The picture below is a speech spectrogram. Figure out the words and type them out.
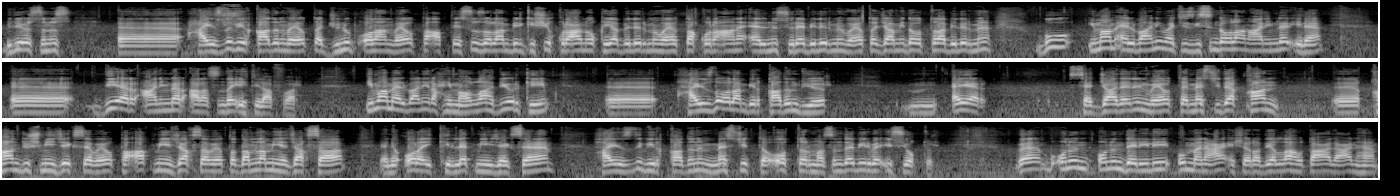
biliyorsunuz e, hayızlı bir kadın veyahut da cünüp olan veyahut da abdestsiz olan bir kişi Kur'an okuyabilir mi veyahut da Kur'an'a elini sürebilir mi veyahut da camide oturabilir mi? Bu İmam Elbani ve çizgisinde olan alimler ile e, diğer alimler arasında ihtilaf var. İmam Elbani Rahimahullah diyor ki e, hayızlı olan bir kadın diyor eğer seccadenin veyahut da mescide kan e, kan düşmeyecekse veyahut da akmayacaksa veyahut da damlamayacaksa yani orayı kirletmeyecekse hayızlı bir kadının mescitte oturmasında bir beis yoktur. Ve onun onun delili Ummen Aişe radıyallahu taala anha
